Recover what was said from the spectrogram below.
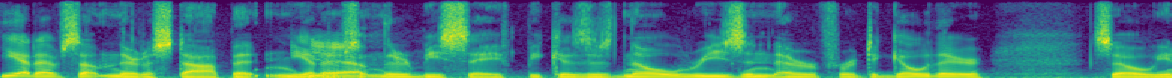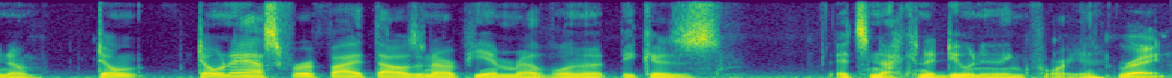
you got to have something there to stop it and you got to Yeah. have something there to be safe because there's no reason ever for it to go there so you know don't don't ask for a 5000 rpm rev limit because it's not going to do anything for you right,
